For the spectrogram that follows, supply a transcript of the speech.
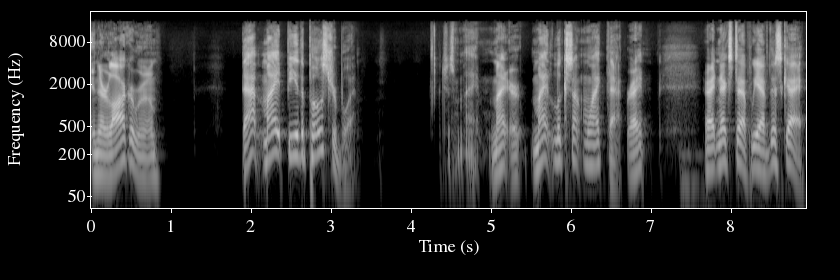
in their locker room, that might be the poster boy. Just might might or might look something like that, right? All right, next up we have this guy.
